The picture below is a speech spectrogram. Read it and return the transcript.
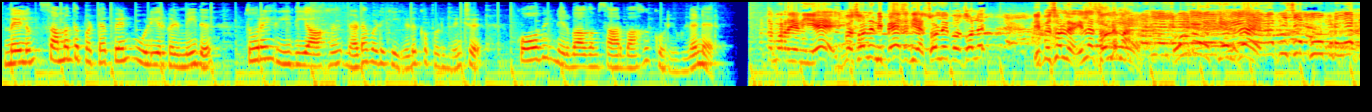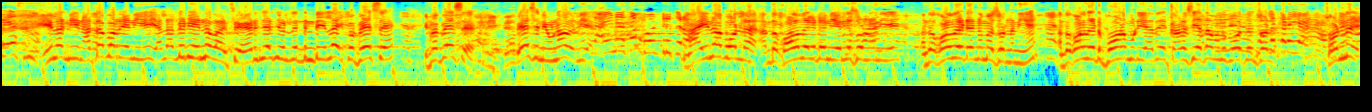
மேலும் சம்பந்தப்பட்ட பெண் ஊழியர்கள் மீது துறை ரீதியாக நடவடிக்கை எடுக்கப்படும் என்று கோவில் நிர்வாகம் சார்பாக கூறியுள்ளனர். இப்ப சொல்லு நீ பேசுறியா? சொல்லு இப்ப சொல்லு. இப்ப சொல்லு. இல்ல சொல்லுமா? இல்ல, கூப்பிடுங்க பேசணும் இல்ல நீ? நீ எல்லாத்தையும் என்ன எரிஞ்செரிஞ்சு விழுந்துட்டு இல்ல இப்ப பேசு. இப்ப பேசு. பேசு நீ உன்னா நீ நான் என்ன போடல. அந்த குழந்தை கிட்ட நீ என்ன சொன்ன நீ? அந்த குழந்தை கிட்ட என்னமா சொன்ன நீ? அந்த குழந்தை கிட்ட போட முடியாது. கடைசியா தான் வந்து போதுன்னு சொல்லு சொன்னேன்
